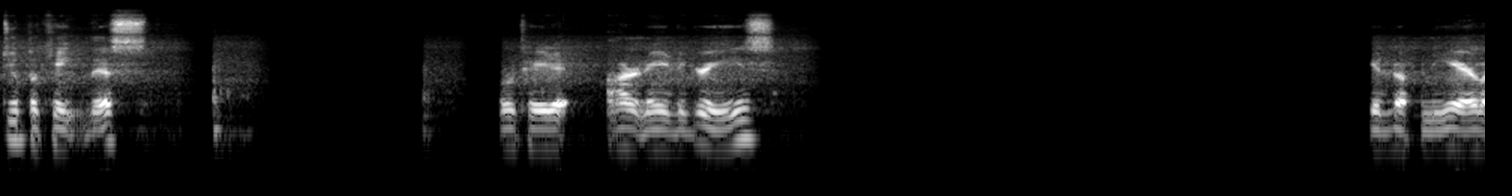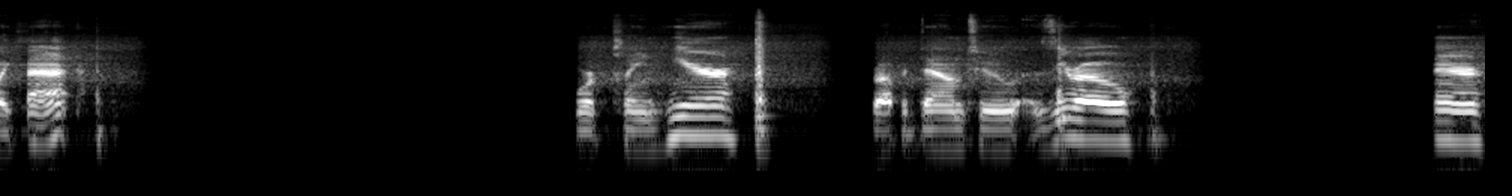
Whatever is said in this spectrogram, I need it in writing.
duplicate this rotate it 180 degrees, get it up in the air like that. Work plane here, drop it down to zero, there.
